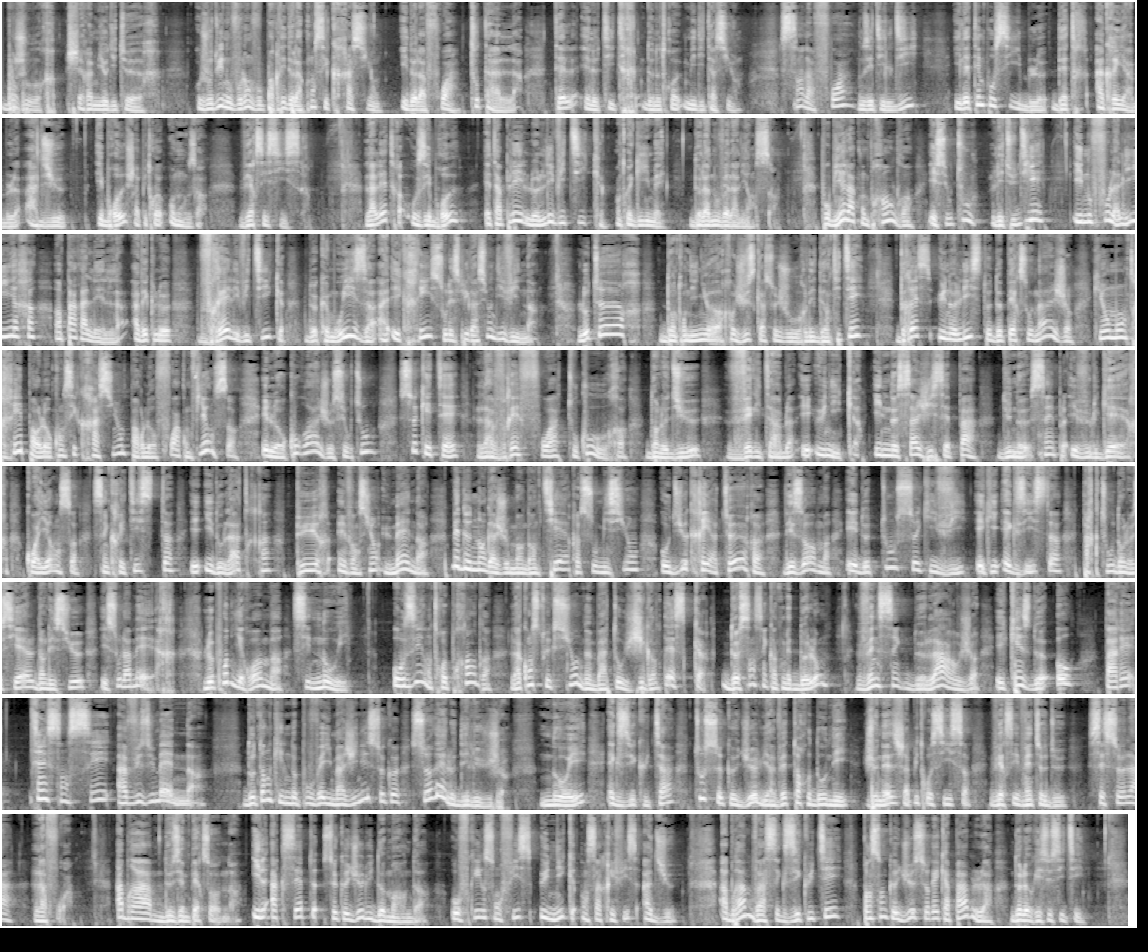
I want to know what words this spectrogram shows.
Bonjour, cher ami auditeur. Aujourd'hui, nous voulons vous parler de la consécration et de la foi totale. Tel est le titre de notre méditation. Sans la foi, nous est-il dit, il est impossible d'être agréable à Dieu. Hébreux chapitre 11, verset 6. La lettre aux Hébreux est appelée le Lévitique, entre guillemets, de la Nouvelle Alliance. Pour bien la comprendre et surtout l'étudier, il nous faut la lire en parallèle avec le vrai Lévitique que Moïse a écrit sous l'inspiration divine. L'auteur, dont on ignore jusqu'à ce jour l'identité, dresse une liste de personnages qui ont montré par leur consécration, par leur foi confiance et leur courage surtout, ce qu'était la vraie foi tout court dans le Dieu véritable et unique. Il ne s'agissait pas d'une simple et vulgaire croyance syncrétiste et idolâtre, pure invention humaine, mais d'un engagement d'entière soumission au Dieu créateur des hommes et de tout ce qui vit et qui existe partout dans le ciel, dans les cieux et sous la mer. Le premier homme, c'est Noé oser entreprendre la construction d'un bateau gigantesque de 150 mètres de long, 25 de large et 15 de haut paraît insensé à vue humaine. D'autant qu'il ne pouvait imaginer ce que serait le déluge. Noé exécuta tout ce que Dieu lui avait ordonné. Genèse chapitre 6, verset 22. C'est cela la foi. Abraham, deuxième personne. Il accepte ce que Dieu lui demande offrir son fils unique en sacrifice à Dieu. Abraham va s'exécuter pensant que Dieu serait capable de le ressusciter.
